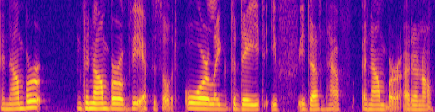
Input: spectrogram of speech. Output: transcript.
a number the number of the episode or like the date if it doesn't have a number. I don't know.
